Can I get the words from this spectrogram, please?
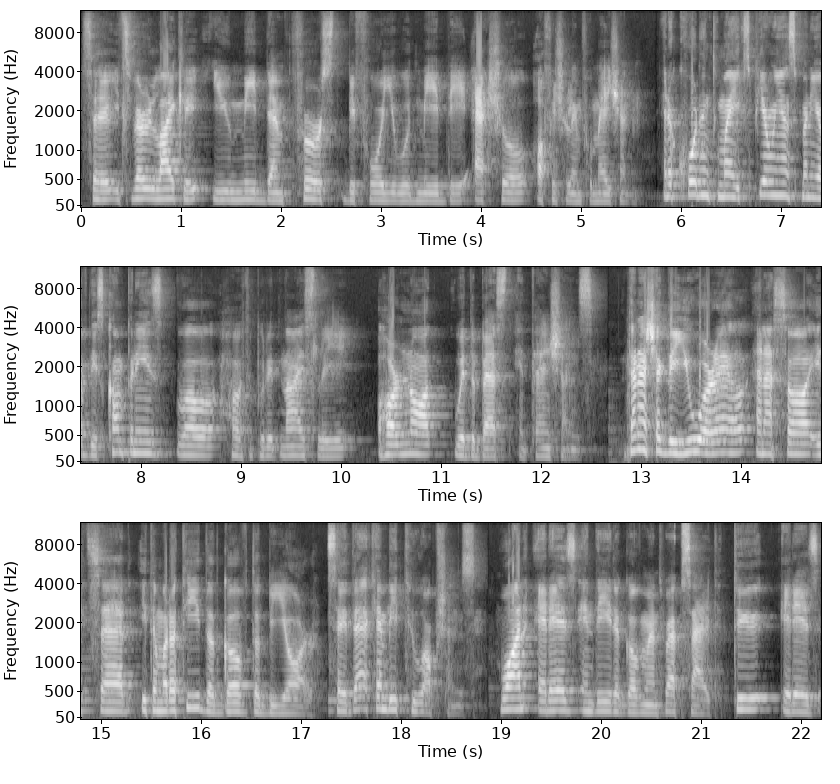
so it's very likely you meet them first before you would meet the actual official information. And according to my experience, many of these companies, well, how to put it nicely, are not with the best intentions. Then I checked the URL and I saw it said itamaraty.gov.br. So there can be two options. One, it is indeed a government website. Two, it is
